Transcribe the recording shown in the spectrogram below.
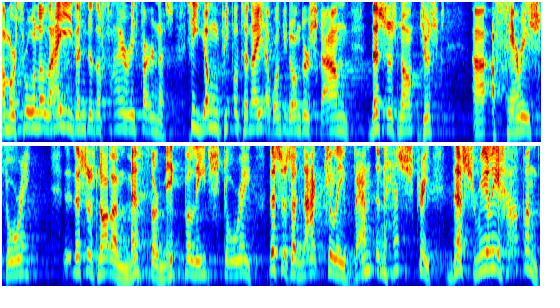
and were thrown alive into the fiery furnace. See, young people tonight, I want you to understand this is not just a, a fairy story. This is not a myth or make believe story. This is an actual event in history. This really happened.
